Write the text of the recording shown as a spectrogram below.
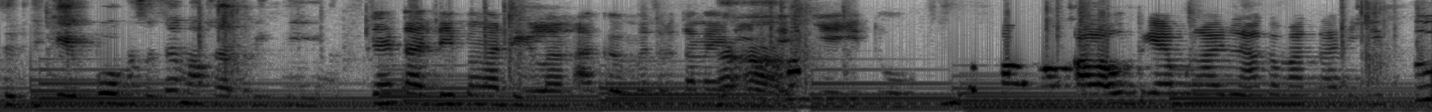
Jadi kepo maksudnya mau saya teliti. Yang tadi pengadilan agama terutama yang -uh. di itu. Kalau untuk yang pengadilan agama tadi itu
